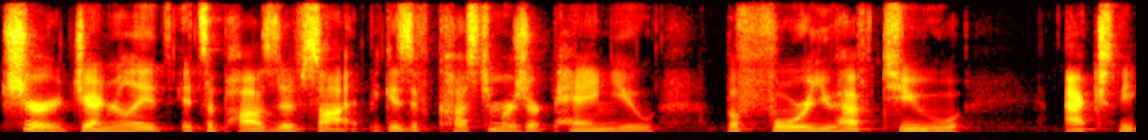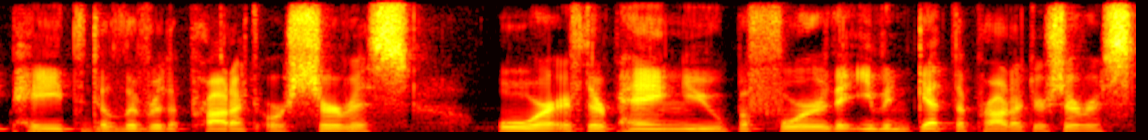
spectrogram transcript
sure, generally it's a positive sign because if customers are paying you before you have to actually paid to deliver the product or service, or if they're paying you before they even get the product or service,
